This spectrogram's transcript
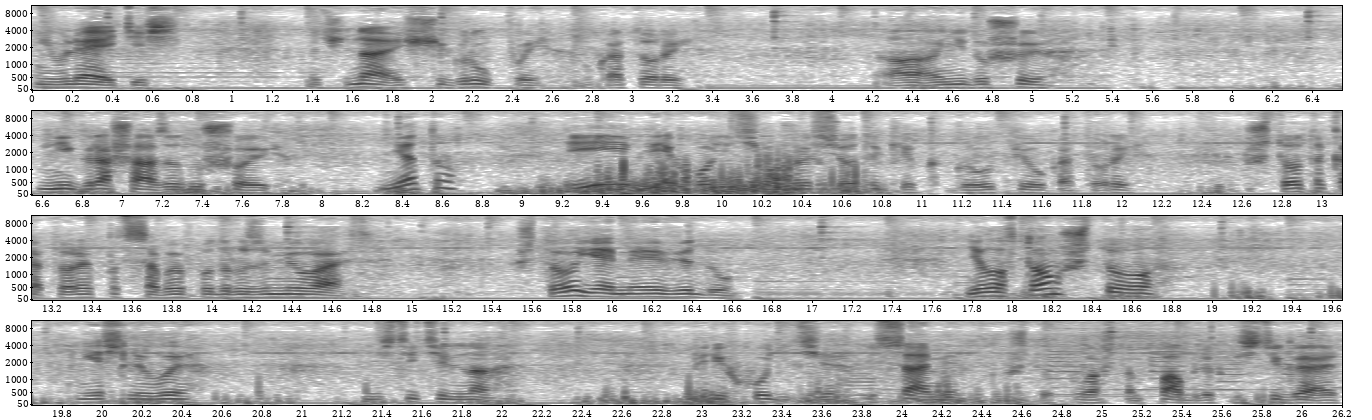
являетесь начинающей группой, у которой а, ни души, ни гроша за душой нету, и переходите уже все-таки к группе, у которой что-то, которое под собой подразумевает. Что я имею в виду? Дело в том, что если вы действительно переходите и сами, что ваш там паблик достигает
